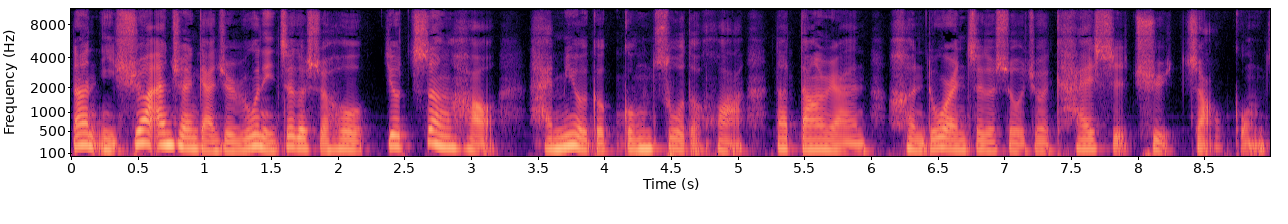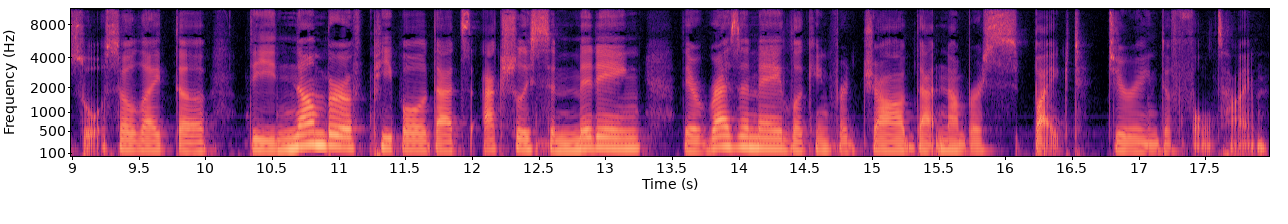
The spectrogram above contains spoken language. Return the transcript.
那你需要安全感觉，如果你这个时候又正好还没有一个工作的话，那当然很多人这个时候就会开始去找工作。So like the the number of people that's actually submitting their resume looking for job, that number spiked during the full time.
